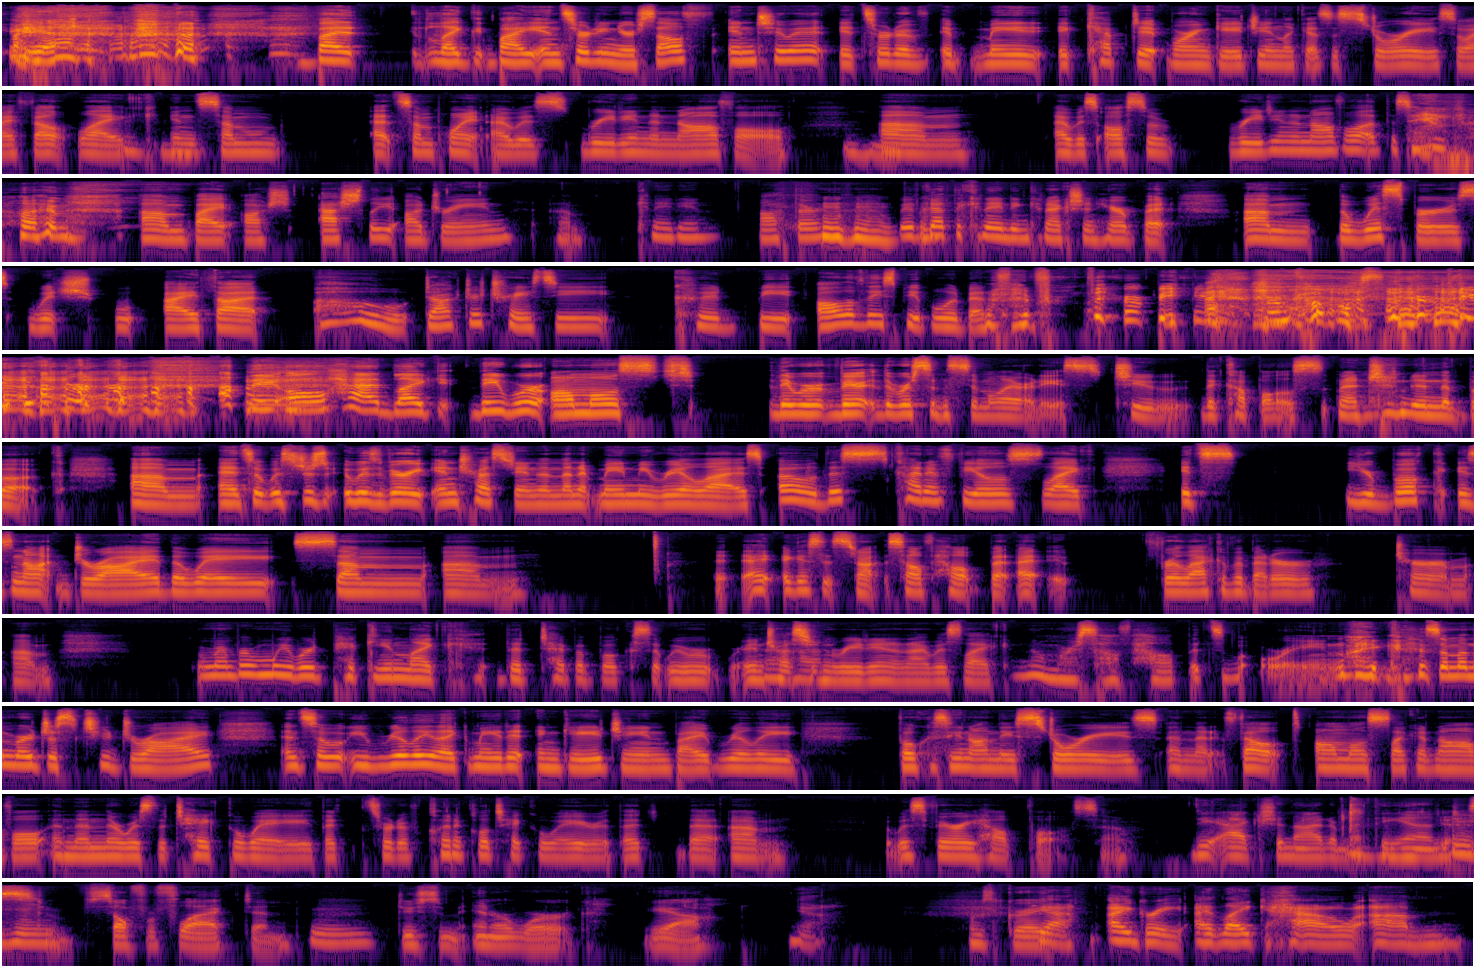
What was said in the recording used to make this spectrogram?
Yeah. but like by inserting yourself into it, it sort of it made it kept it more engaging, like as a story. So I felt like in some at some point I was reading a novel Mhm. um, I was also reading a novel at the same time um, by Ash- Ashley Audrain, um, Canadian author. We've got the Canadian connection here, but um, The Whispers, which I thought, oh, Dr. Tracy could be, all of these people would benefit from therapy, from couples therapy with her. They all had like, they were almost, they were very, there were some similarities to the couples mentioned in the book. Um, and so it was just, it was very interesting. And then it made me realize, oh, this kind of feels like it's, your book is not dry the way some, um, I, I guess it's not self help, but I, for lack of a better term, um, remember when we were picking like the type of books that we were interested Uh-huh. in reading, and I was like, no more self help, it's boring. Like some of them are just too dry, and so you really like made it engaging by really focusing on these stories, and that it felt almost like a novel. And then there was the takeaway, the sort of clinical takeaway, or that that um, it was very helpful. So the action item at the Mhm. end Yes. is to self reflect and Mm. do some inner work. Yeah. It was great. Yeah, I agree. I like how, um,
